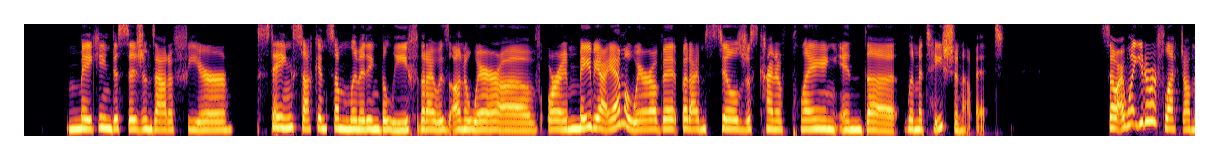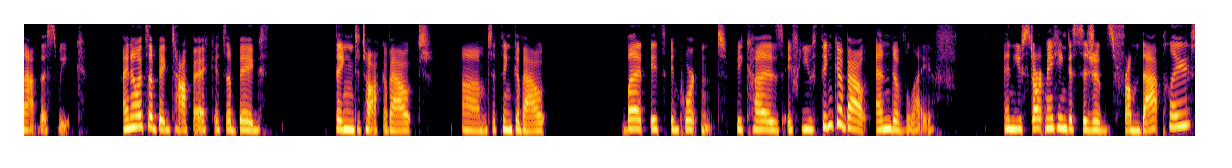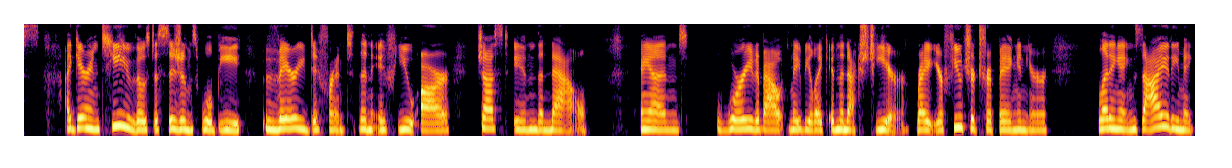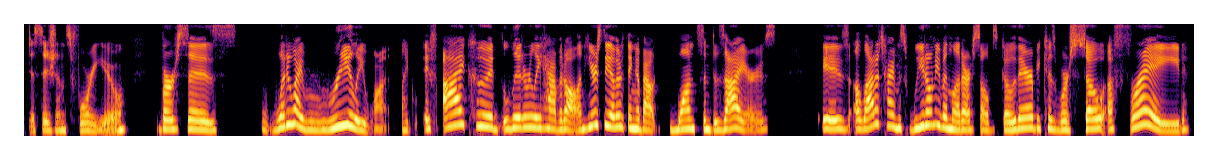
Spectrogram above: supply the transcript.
making decisions out of fear, staying stuck in some limiting belief that I was unaware of, or maybe I am aware of it, but I'm still just kind of playing in the limitation of it. So I want you to reflect on that this week. I know it's a big topic, it's a big thing to talk about, um, to think about, but it's important because if you think about end of life, and you start making decisions from that place, I guarantee you those decisions will be very different than if you are just in the now and worried about maybe like in the next year, right? You're future tripping and you're letting anxiety make decisions for you versus what do I really want? Like, if I could literally have it all. And here's the other thing about wants and desires is a lot of times we don't even let ourselves go there because we're so afraid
